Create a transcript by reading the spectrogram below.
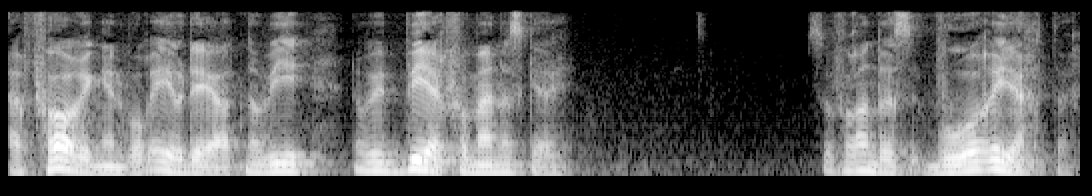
Erfaringen vår er jo det at når vi, når vi ber for mennesker, så forandres våre hjerter.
